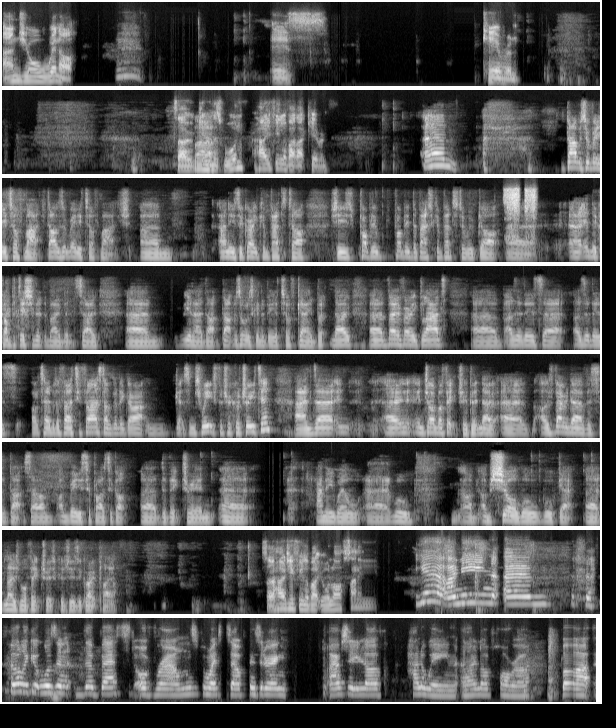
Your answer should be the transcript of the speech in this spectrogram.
And your winner is Kieran. So Wow. Kieran has won. How do you feel about that, Kieran? Um, that was a really tough match. That was a really tough match. Um, Annie's a great competitor. She's probably probably the best competitor we've got uh, uh, in the competition at the moment. So, um, you know that that was always going to be a tough game. But no, uh, very very glad. Um, as it is, uh, as it is October the thirty first, I'm going to go out and get some sweets for trick or treating and uh, in, uh, enjoy my victory. But no, uh, I was very nervous of that, so I'm I'm really surprised I got uh, the victory, and uh, Annie will uh, will I'm, I'm sure will will get uh, loads more victories because she's a great player. So how do you feel about your loss, Annie? Yeah, I mean, um, I feel like it wasn't the best of rounds for myself, considering I absolutely love Halloween and I love horror. But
